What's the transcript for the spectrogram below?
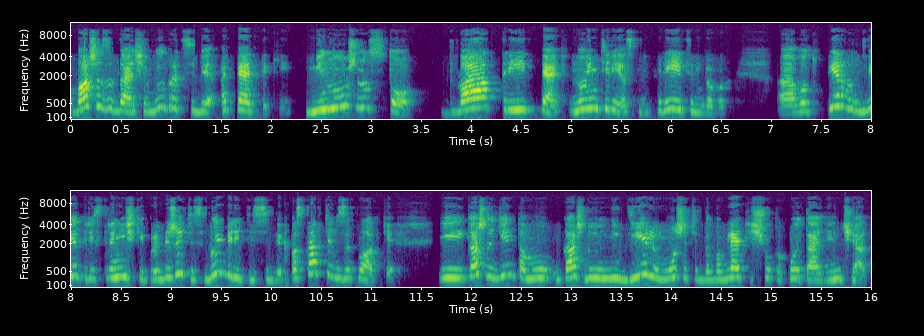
Ваша задача выбрать себе, опять-таки, не нужно 100, 2, 3, 5, но интересных, рейтинговых. А, вот первых 2-3 странички пробежитесь, выберите себе, поставьте в закладки. И каждый день, там, каждую неделю можете добавлять еще какой-то один чат.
